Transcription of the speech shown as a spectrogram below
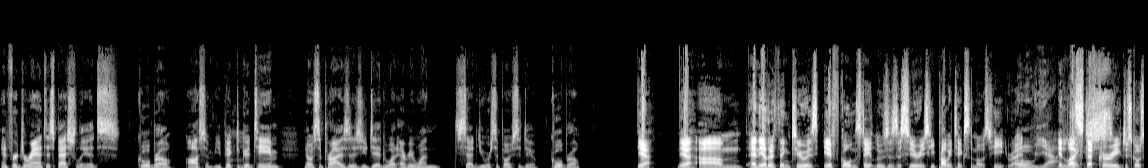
And for Durant especially, it's cool, bro. Awesome. You picked a good team, no surprises. You did what everyone said you were supposed to do. Cool, bro. Yeah. Yeah. Um, and the other thing too is if Golden State loses a series, he probably takes the most heat, right? Oh, yeah. Unless Like, Steph Curry just goes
